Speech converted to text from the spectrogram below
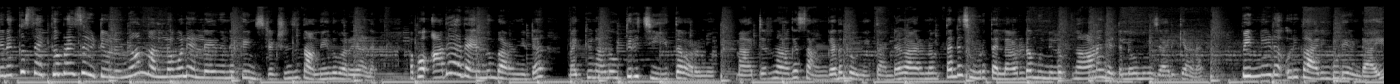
നിനക്ക് സെക്കൻഡ് പ്രൈസ് കിട്ടിയുള്ളൂ. ഞാൻ നല്ലപോലെ അല്ലേ നിനക്ക് ഇൻസ്ട്രക്ഷൻസ് തന്നേന്ന് പറയാണ്. അപ്പോൾ അതെ അതെ എന്നും പറഞ്ഞിട്ട് മെക്കുനാണ് ഒത്തിരി ചീത്ത പറഞ്ഞു. മാറ്ററിനാകെ സങ്കടം തോന്നി. തന്റെ കാരണം തന്റെ സുഹൃത്ത് എല്ലാവരുടെ മുന്നിലും നാണം കെട്ടല്ലോ എന്ന് വിചാരിക്കുകയാണ്. പിന്നീട് ഒരു കാര്യം കൂടി ഉണ്ടായി.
